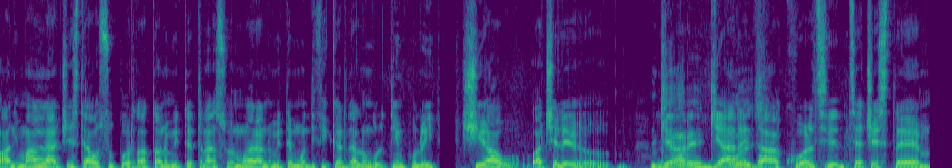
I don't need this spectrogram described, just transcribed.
animalele acestea au suportat anumite transformări, anumite modificări de-a lungul timpului și au acele gheare, gheare colți. da, colți, aceste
